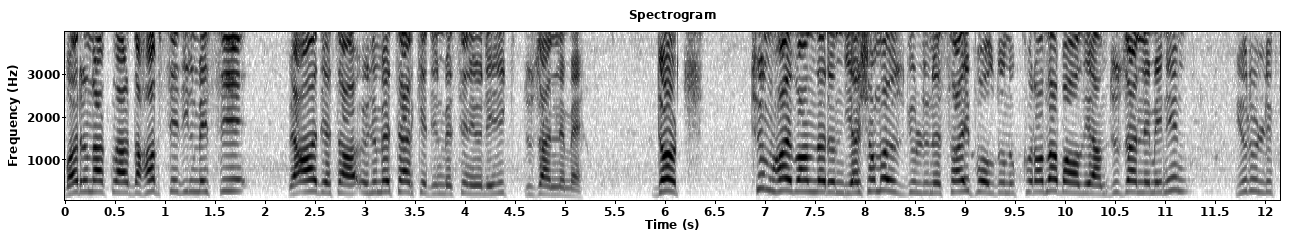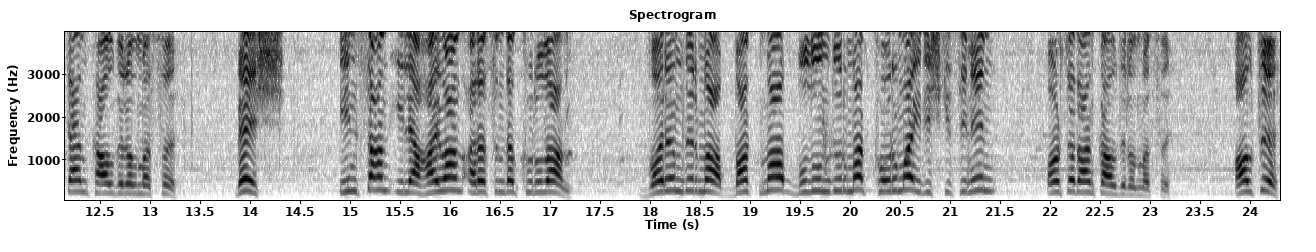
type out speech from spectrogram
barınaklarda hapsedilmesi ve adeta ölüme terk edilmesine yönelik düzenleme. 4. Tüm hayvanların yaşama özgürlüğüne sahip olduğunu kurala bağlayan düzenlemenin yürürlükten kaldırılması. 5. İnsan ile hayvan arasında kurulan barındırma, bakma, bulundurma, koruma ilişkisinin ortadan kaldırılması. 6.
